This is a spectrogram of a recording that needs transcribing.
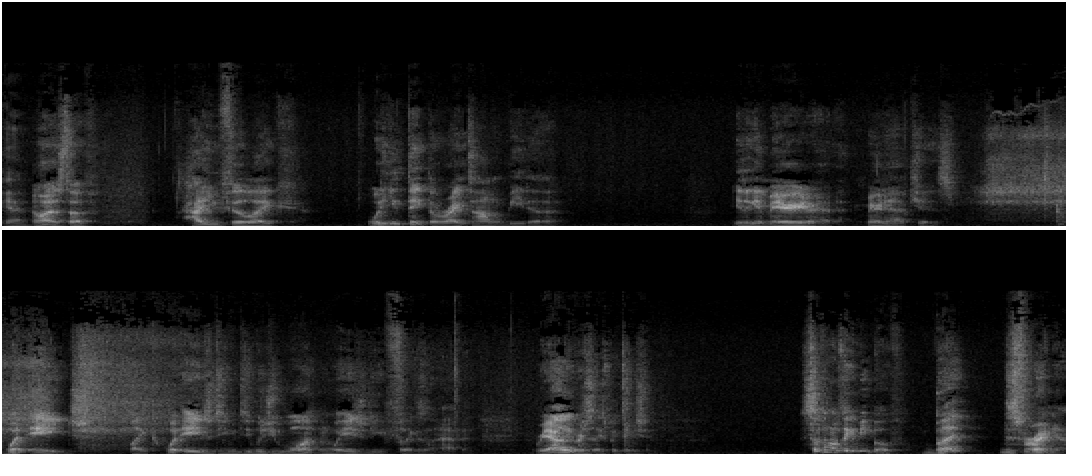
Yeah. and all that stuff. How do you feel like? What do you think the right time would be to either get married or have, married and have kids? What age? Like, what age do you would you want, and what age do you feel like is gonna happen? Reality versus expectation. Sometimes they can be both, but just for right now,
